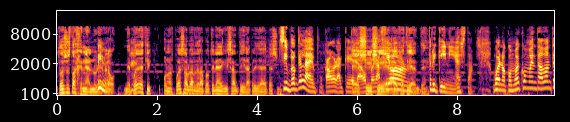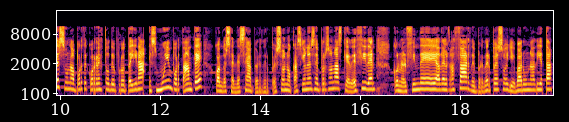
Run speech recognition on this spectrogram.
Todo eso está genial, Nuria, Dime. pero ¿me puedes decir o nos puedes hablar de la proteína de guisante y la pérdida de peso? Sí, porque es la época ahora que Eh, la sí, sí, operación efectivamente. triquini está. Bueno, como he comentado antes, un aporte correcto de proteína es muy importante cuando se desea perder peso. En ocasiones hay personas que deciden, con el fin de adelgazar, de perder peso, llevar una dieta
